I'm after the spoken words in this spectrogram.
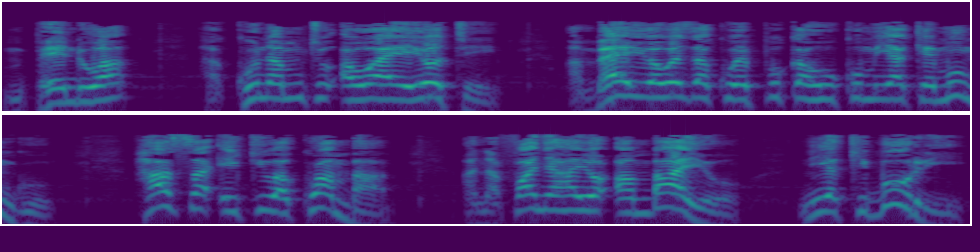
Mpendwa hakuna mtu awaye yote ambaye yaweza kuepuka hukumu yake mungu hasa ikiwa kwamba anafanya hayo ambayo ni ya kiburi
